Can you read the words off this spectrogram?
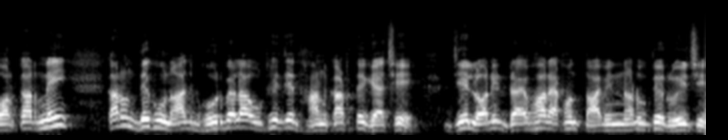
দরকার নেই। কারণ দেখুন, আজ ভোরবেলা উঠে যে ধান কাটতে গেছে, যে লরির ড্রাইভার এখন তামিলনাড়ুতে রয়েছে,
